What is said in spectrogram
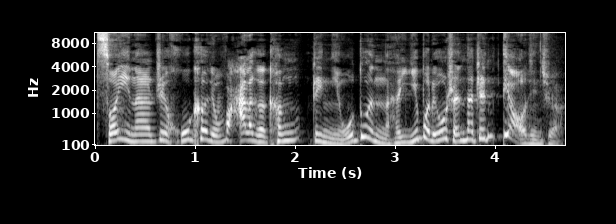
所以呢，这胡克就挖了个坑，这牛顿呢，他一不留神，他真掉进去了。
